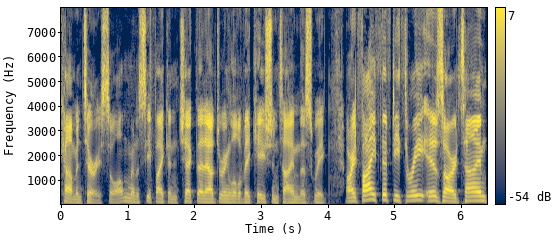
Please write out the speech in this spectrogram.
commentary. So I'm going to see if I can check that out during a little vacation time this week. All right, 5:53 is our time.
